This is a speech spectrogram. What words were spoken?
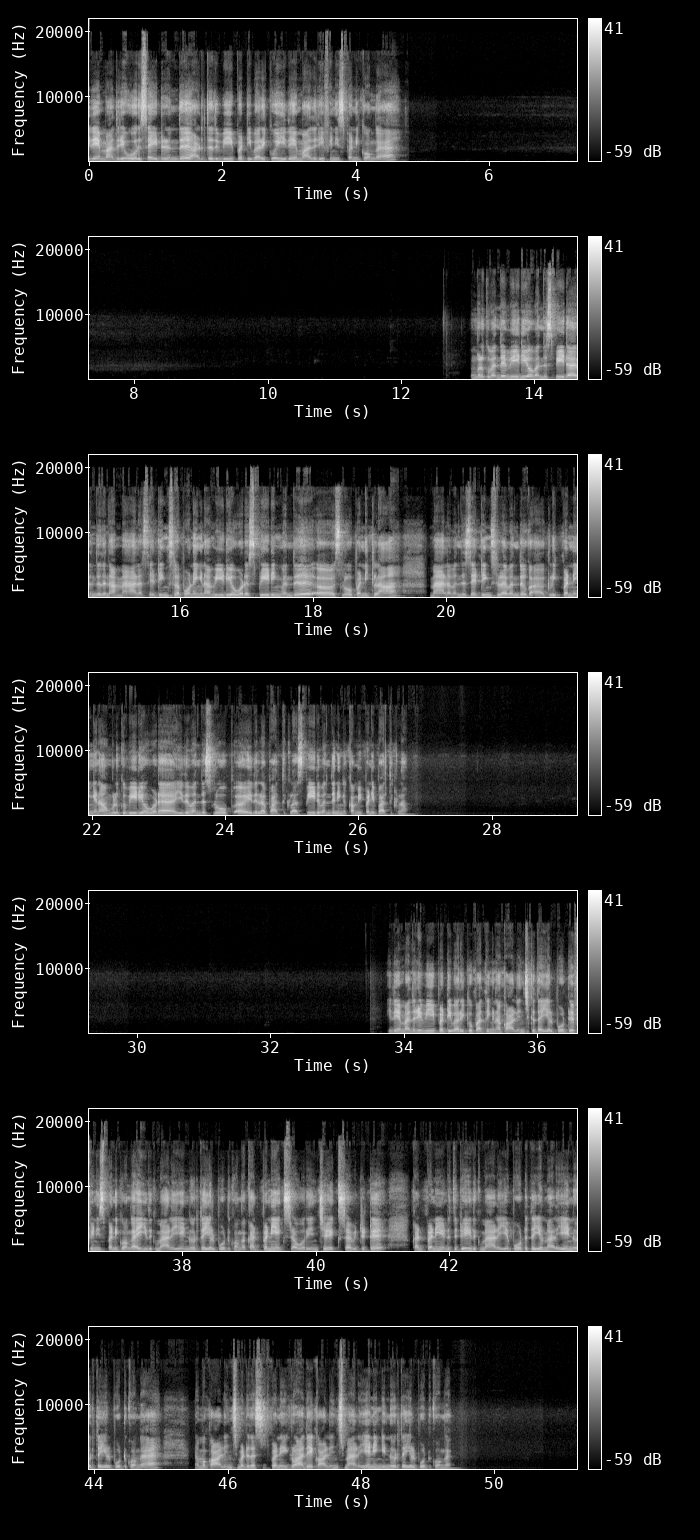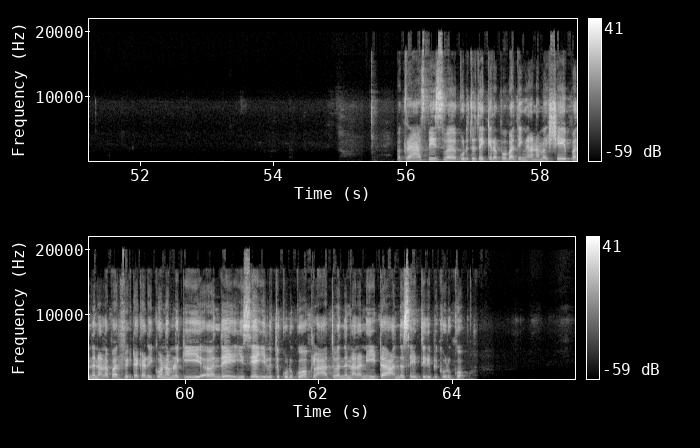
இதே மாதிரி ஒரு சைடு இருந்து அடுத்தது வீப்பட்டி வரைக்கும் இதே மாதிரி ஃபினிஷ் பண்ணிக்கோங்க. உங்களுக்கு வந்து வீடியோ வந்து ஸ்பீடாக இருந்ததுன்னா மேலே செட்டிங்ஸில் போனீங்கன்னா வீடியோவோட ஸ்பீடிங் வந்து ஸ்லோ பண்ணிக்கலாம். மேலே வந்து செட்டிங்ஸில் வந்து கிளிக் பண்ணிங்கன்னா உங்களுக்கு வீடியோவோட இது வந்து ஸ்லோ இதில் பார்த்துக்கலாம் ஸ்பீடு வந்து நீங்கள் கம்மி பண்ணி பார்த்துக்கலாம் இதே மாதிரி வீப்பட்டி வரைக்கும் பார்த்தீங்கன்னா கால் இன்ச்சுக்கு தையல் போட்டு ஃபினிஷ் பண்ணிக்கோங்க. இதுக்கு மேலேயே இன்னொரு தையல் போட்டுக்கோங்க. கட் பண்ணி எக்ஸ்ட்ரா ஒரு இன்ச்சு எக்ஸ்ட்ரா விட்டுட்டு கட் பண்ணி எடுத்துகிட்டு இதுக்கு மேலேயே போட்டு தையல் மேலேயே இன்னொரு தையல் போட்டுக்கோங்க. நம்ம கால் இன்ச் மட்டும்தான் ஸ்டிச் பண்ணிக்கிறோம். அதே கால் இன்ச் மேலேயே நீங்கள் இன்னொரு தையல் போட்டுக்கோங்க. இப்போ கிராஸ் பீஸ் வ கொடுத்து தைக்கிறப்போ பார்த்திங்கன்னா நம்மளுக்கு ஷேப் வந்து நல்லா பர்ஃபெக்டாக கிடைக்கும். நம்மளுக்கு வந்து ஈஸியாக இழுத்து கொடுக்கும். கிளாத் வந்து நல்லா நீட்டாக அந்த சைடு திருப்பி கொடுக்கும்.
